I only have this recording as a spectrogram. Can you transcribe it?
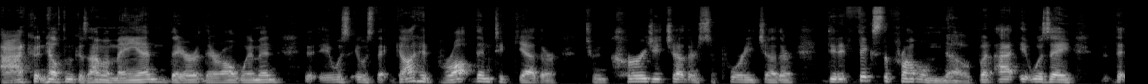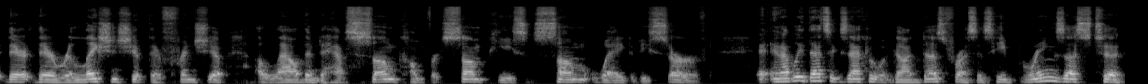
I couldn't help them because I'm a man. They're they're all women. It was it was that God had brought them together to encourage each other, and support each other. Did it fix the problem? No, but I, it was a their their relationship, their friendship allowed them to have some comfort, some peace, some way to be served. And I believe that's exactly what God does for us is he brings us to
